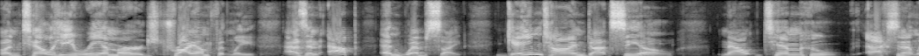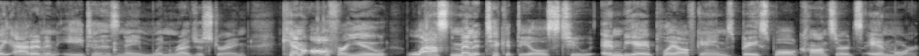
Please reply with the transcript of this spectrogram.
Until he reemerged triumphantly as an app and website, GameTime.co. Now, Tim, who accidentally added an E to his name when registering, can offer you last minute ticket deals to NBA playoff games, baseball, concerts, and more.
